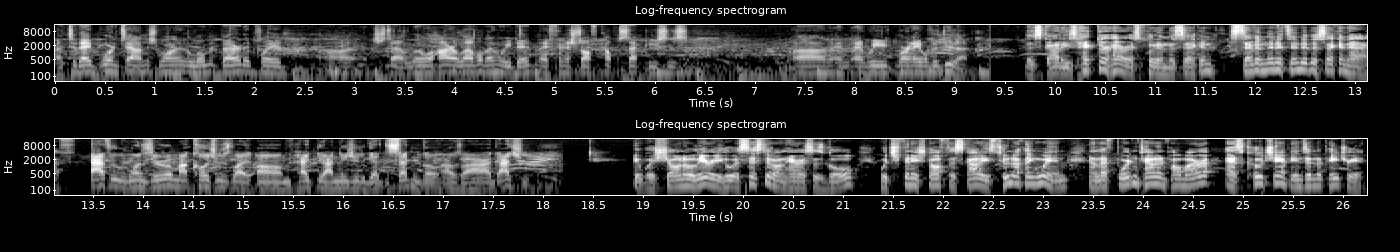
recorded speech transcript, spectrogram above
uh, today, Bordentown just wanted it a little bit better. They played uh, just at a little higher level than we did, and they finished off a couple set pieces uh, and, and we weren't able to do that. The Scotties' Hector Harris put in the second, seven minutes into the second half. After it was 1-0, my coach was like, um, Hector, I need you to get the second goal. I was like, I got you. It was Sean O'Leary who assisted on Harris's goal, which finished off the Scotties' 2-0 win and left Bordentown and Palmyra as co-champions in the Patriot.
